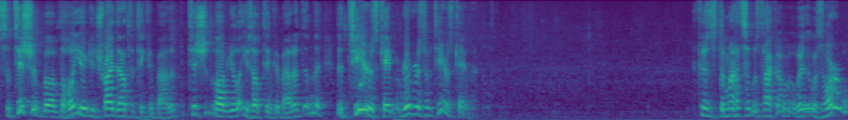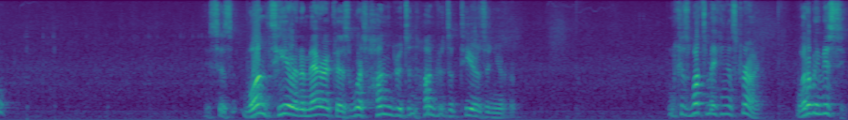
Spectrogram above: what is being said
so Tisha B'Av, the whole year you tried not to think about it. Tisha B'Av, you let yourself think about it. Then the, the tears came, rivers of tears came out. Because the matzah was it was horrible. He says, one tear in America is worth hundreds and hundreds of tears in Europe. Because what's making us cry? What are we missing?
